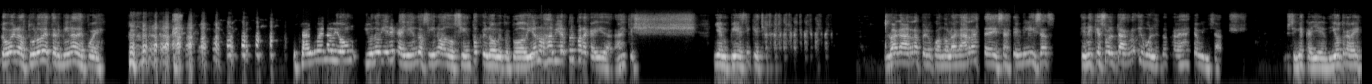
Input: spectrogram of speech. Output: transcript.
bueno, tú lo determinas después. Salgo del avión y uno viene cayendo así, ¿no? A 200 kilómetros. Todavía no has abierto el paracaídas. Ay, que y empieza y que lo agarras, pero cuando lo agarras te desestabilizas, tienes que soltarlo y volver otra vez a estabilizar. Sigues cayendo y otra vez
